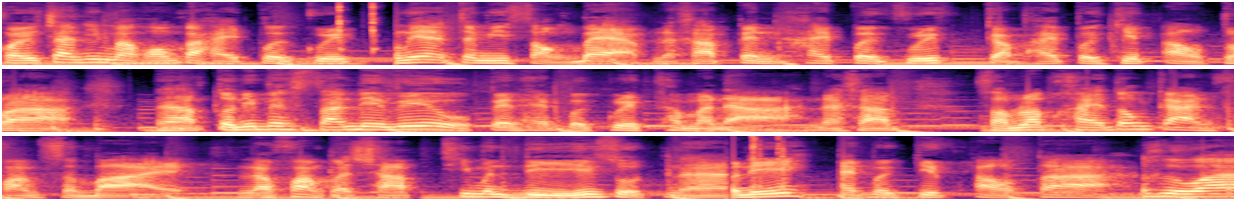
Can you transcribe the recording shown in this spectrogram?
Collection ที่มาพร้อมกับ hyper grip ตรงนี้จะมี 2 แบบนะครับเป็น hyper grip กับ hyper grip ultra นะครับตัวนี้เป็น sun Devil เป็น hyper grip ธรรมดานะครับสำหรับใครต้องการความสบายและความกระชับที่มันดีที่สุดนะวันนี้ hyper grip ultra ก็คือว่า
